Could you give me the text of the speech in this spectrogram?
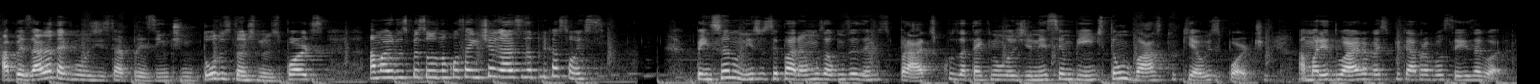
Apesar da tecnologia estar presente em todo instante nos esportes, a maioria das pessoas não consegue chegar a essas aplicações. Pensando nisso, separamos alguns exemplos práticos da tecnologia nesse ambiente tão vasto que é o esporte. A Maria Eduarda vai explicar para vocês agora.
